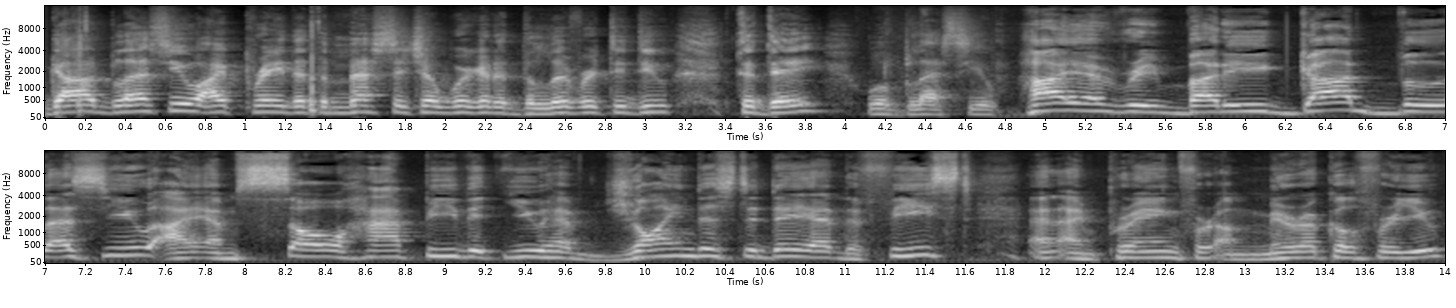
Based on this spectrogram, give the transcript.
God bless you. I pray that the message that we're going to deliver to you today will bless you. Hi, everybody. God bless you. I am so happy that you have joined us today at the feast, and I'm praying for a miracle for you.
